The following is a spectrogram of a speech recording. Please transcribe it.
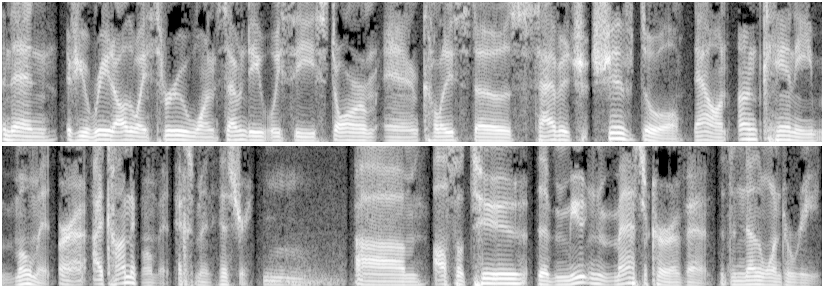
and then if you read all the way through 170, we see Storm and Callisto's savage Shiv duel. Now an uncanny moment or iconic moment, X Men history. Hmm. Um, also, too, the Mutant Massacre event is another one to read,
